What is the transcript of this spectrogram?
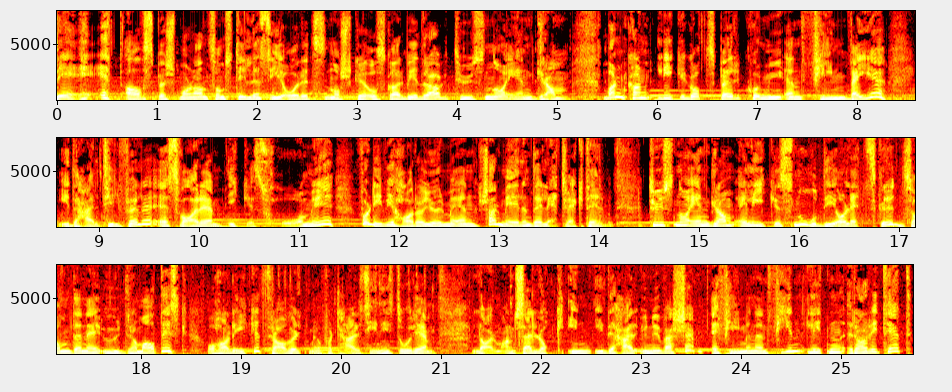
Det er ett av spørsmålene som stilles i årets norske Oscar-bidrag 1001 gram. Man kan like godt spørre hvor mye en film veier. I dette tilfellet er svaret ikke så mye, fordi vi har å gjøre med en sjarmerende lettvekter. 1001 gram er like snodig og lettskrudd som den er udramatisk, og har det ikke travelt med å fortelle sin historie. Lar man seg lokke inn i dette universet, er filmen en fin, liten raritet,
